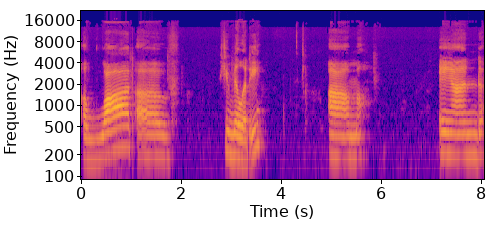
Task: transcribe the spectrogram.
a lot of humility um, and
